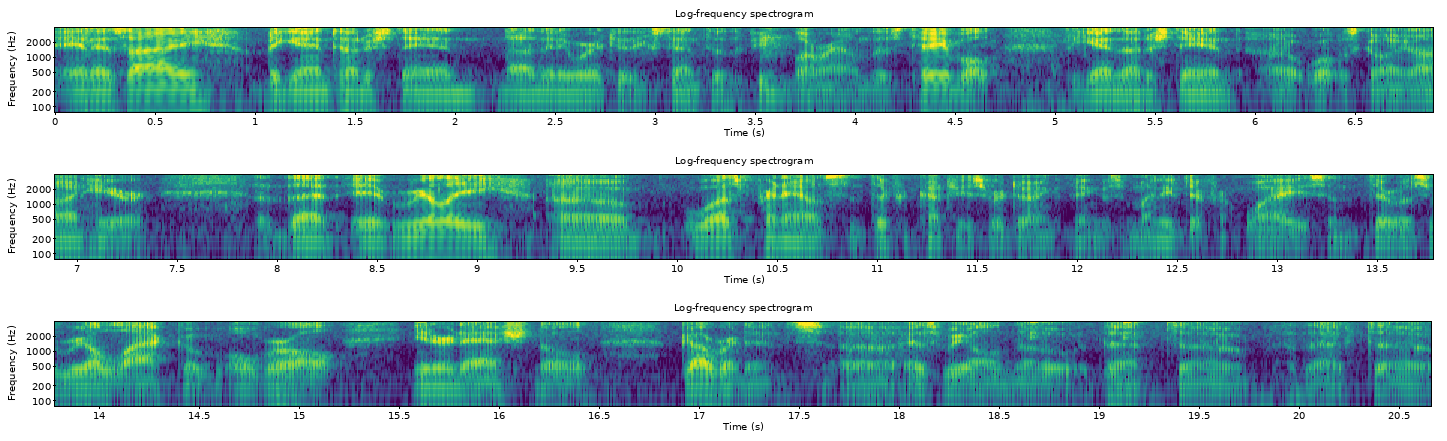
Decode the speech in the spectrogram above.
And as I began to understand, not anywhere to the extent of the people around this table, began to understand uh, what was going on here, that it really uh, was pronounced that different countries were doing things in many different ways, and there was a real lack of overall international governance, uh, as we all know, that uh, that uh,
